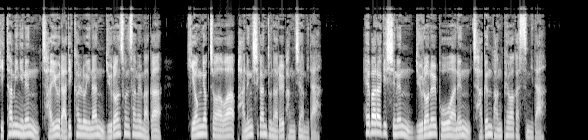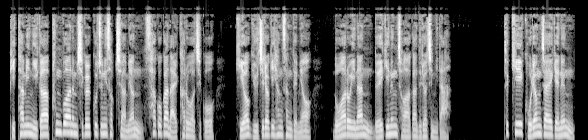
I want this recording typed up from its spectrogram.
비타민 E는 자유 라디칼로 인한 뉴런 손상을 막아 기억력 저하와 반응 시간 둔화를 방지합니다. 해바라기 씨는 뉴런을 보호하는 작은 방패와 같습니다. 비타민 E가 풍부한 음식을 꾸준히 섭취하면 사고가 날카로워지고 기억 유지력이 향상되며 노화로 인한 뇌기능 저하가 느려집니다. 특히 고령자에게는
